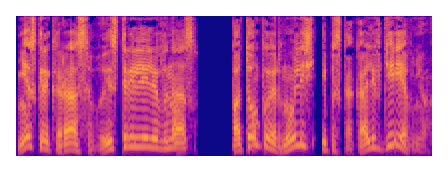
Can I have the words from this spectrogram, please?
несколько раз выстрелили в нас, потом повернулись и поскакали в деревню.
